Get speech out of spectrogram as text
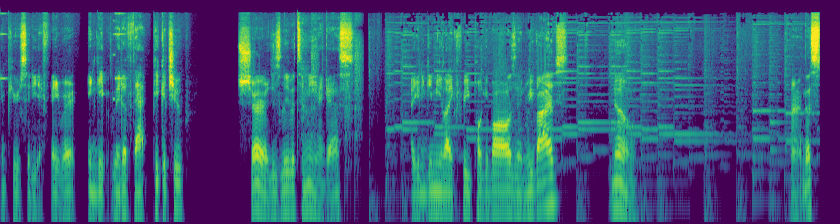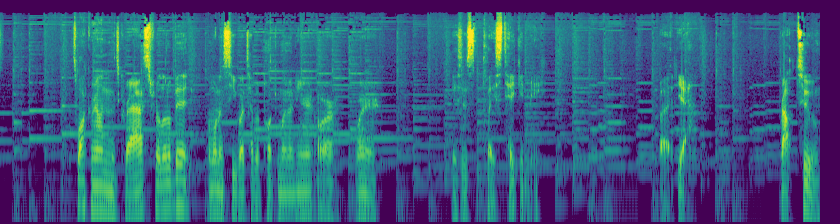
in Pewter City a favor and get rid of that Pikachu? Sure, just leave it to me, I guess. Are you gonna give me like free Pokeballs and revives? No, Alright, let's let's walk around in this grass for a little bit. I want to see what type of Pokemon in here or where is this place taking me. But yeah. Route 2.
